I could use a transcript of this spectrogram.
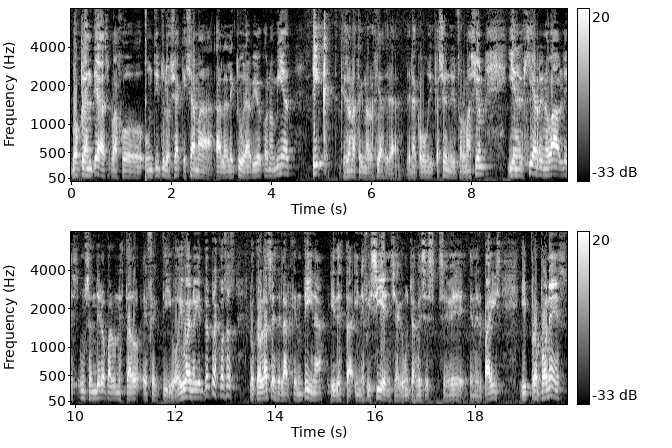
vos planteás bajo un título ya que llama a la lectura Bioeconomía TIC, que son las tecnologías de la, de la comunicación de la información, y energías renovables, un sendero para un Estado efectivo. Y bueno, y entre otras cosas, lo que hablas es de la Argentina y de esta ineficiencia que muchas veces se ve en el país, y proponés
